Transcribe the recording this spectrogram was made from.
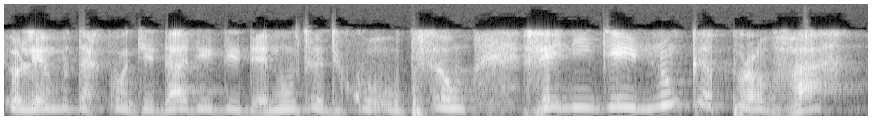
Eu lembro da quantidade de denúncia de corrupção sem ninguém nunca provar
